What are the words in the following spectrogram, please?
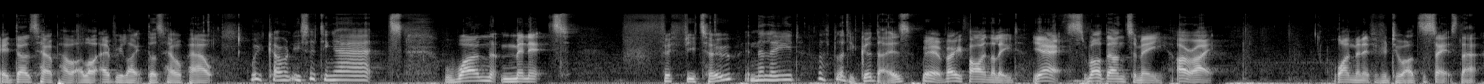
It does help out a lot. Every like does help out. We're currently sitting at one minute 52 in the lead. That's bloody good, that is. We're very far in the lead. Yes, well done to me. All right. One minute 52, I'll say it's that.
